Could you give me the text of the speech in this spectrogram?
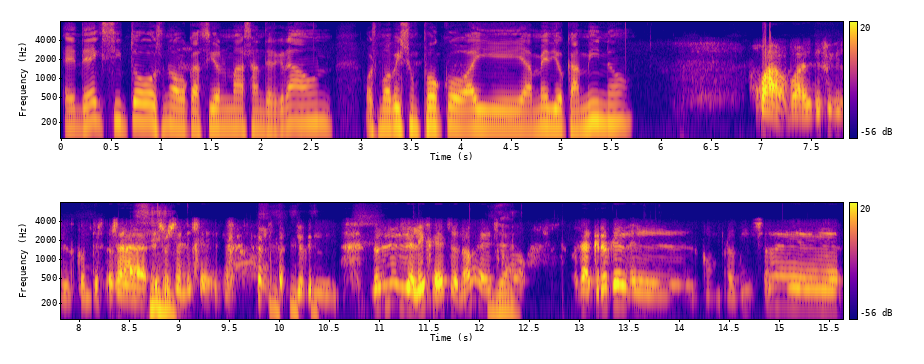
eh, de éxito o es una vocación más underground. ¿Os movéis un poco ahí a medio camino? Wow, es difícil contestar. O sea, Sí. eso se elige. Yo no sé si se elige eso, ¿no? Es como, o sea, creo que el, el compromiso de,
